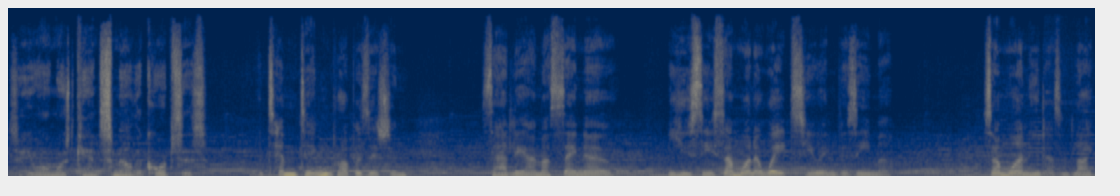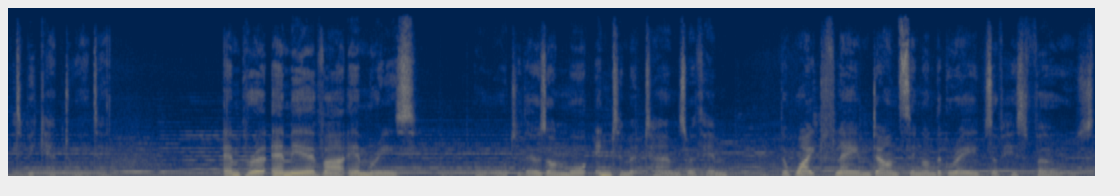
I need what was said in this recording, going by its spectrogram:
so you almost can't smell the corpses. A tempting proposition. Sadly, I must say no. You see, someone awaits you in Vizima. Someone who doesn't like to be kept waiting. Emperor Emhyr var Emreis. Or, to those on more intimate terms with him, the white flame dancing on the graves of his foes.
